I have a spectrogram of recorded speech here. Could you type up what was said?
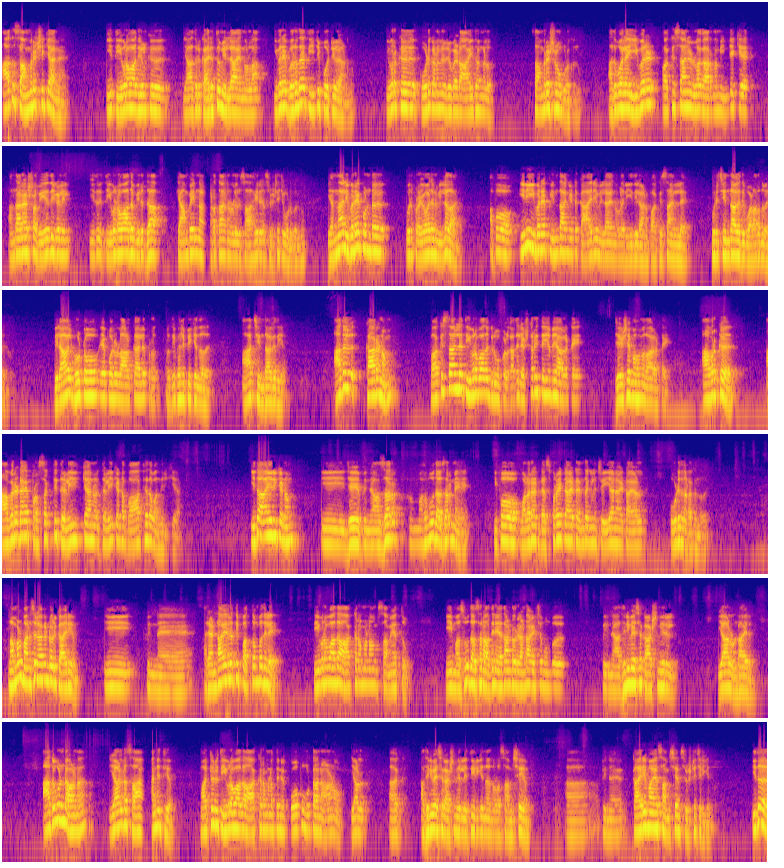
അത് സംരക്ഷിക്കാൻ ഈ തീവ്രവാദികൾക്ക് യാതൊരു കരുത്തുമില്ല എന്നുള്ള ഇവരെ വെറുതെ തീറ്റിപ്പോറ്റുകയാണെന്നും ഇവർക്ക് കോടിക്കണക്കിന് രൂപയുടെ ആയുധങ്ങളും സംരക്ഷണവും കൊടുക്കുന്നു. അതുപോലെ ഇവർ പാകിസ്ഥാനിലുള്ള കാരണം ഇന്ത്യയ്ക്ക് അന്താരാഷ്ട്ര വേദികളിൽ ഇത് തീവ്രവാദ വിരുദ്ധ ക്യാമ്പയിൻ നടത്താനുള്ള ഒരു സാഹചര്യം സൃഷ്ടിച്ചു കൊടുക്കുന്നു. എന്നാൽ ഇവരെ കൊണ്ട് ഒരു പ്രയോജനം ഇല്ലതാനും. അപ്പോ ഇനി ഇവരെ പിന്താങ്ങിയിട്ട് കാര്യമില്ല എന്നുള്ള രീതിയിലാണ് പാകിസ്ഥാനിലെ ഒരു ചിന്താഗതി വളർന്നു വരുന്നത്. ബിലാവൽ ഭൂട്ടോയെ പോലുള്ള ആൾക്കാർ പ്രതിഫലിപ്പിക്കുന്നത് ആ ചിന്താഗതിയാണ്. അത് കാരണം പാകിസ്ഥാനിലെ തീവ്രവാദ ഗ്രൂപ്പുകൾക്ക് അത് ലഷ്കർ ഇ തയ്യബയാകട്ടെ ജെയ്ഷെ മുഹമ്മദ് ആകട്ടെ അവർക്ക് അവരുടെ പ്രസക്തി തെളിയിക്കാൻ തെളിയിക്കേണ്ട ബാധ്യത വന്നിരിക്കുകയാണ്. ഇതായിരിക്കണം ഈ ജെ പിന്നെ അസർ മഹ്മൂദ് അസറിനെ ഇപ്പോ വളരെ ഡെസ്പറേറ്റ് ആയിട്ട് എന്തെങ്കിലും ചെയ്യാനായിട്ട് അയാൾ ഓടി നടക്കുന്നത്. നമ്മൾ മനസ്സിലാക്കേണ്ട ഒരു കാര്യം ഈ പിന്നെ രണ്ടായിരത്തി പത്തൊമ്പതിലെ തീവ്രവാദ ആക്രമണം സമയത്തും ഈ മസൂദ് അസർ അതിന് ഏതാണ്ട് ഒരു രണ്ടാഴ്ച മുമ്പ് പിന്നെ അധിനിവേശ കാശ്മീരിൽ ഇയാൾ ഉണ്ടായിരുന്നു അതുകൊണ്ടാണ് ഇയാളുടെ സാന്നിധ്യം മറ്റൊരു തീവ്രവാദ ആക്രമണത്തിന് കോപ്പ് കൂട്ടാനാണോ ഇയാൾ അധിനിവേശ കാശ്മീരിൽ എത്തിയിരിക്കുന്നത് എന്നുള്ള സംശയം പിന്നെ കാര്യമായ സംശയം സൃഷ്ടിച്ചിരിക്കുന്നു. ഇത്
